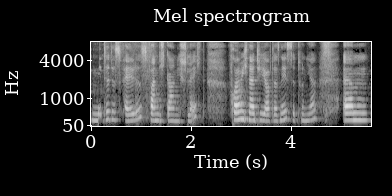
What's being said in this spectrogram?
Mitte des Feldes fand ich gar nicht schlecht. Freue mich natürlich auf das nächste Turnier. Ähm,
